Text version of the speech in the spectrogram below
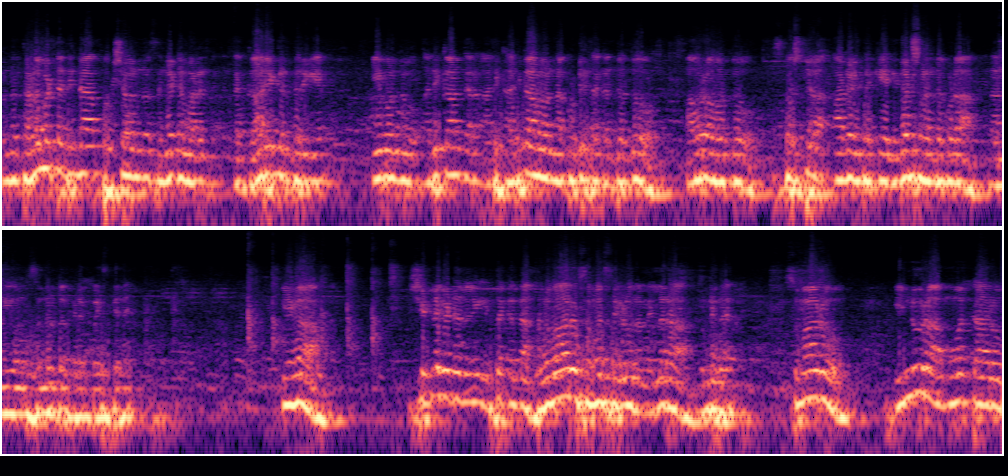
ಒಂದು ತಳಮಟ್ಟದಿಂದ ಪಕ್ಷವನ್ನು ಸಂಘಟನೆ ಮಾಡಿರ್ತಕ್ಕಂಥ ಕಾರ್ಯಕರ್ತರಿಗೆ ಈ ಒಂದು ಅಧಿಕಾರ ಅಧಿಕ ಅಧಿಕಾರವನ್ನ ಕೊಟ್ಟಿರ್ತಕ್ಕಂಥದ್ದು ಅವರ ಒಂದು ಸ್ಪಷ್ಟ ಆಡಳಿತಕ್ಕೆ ನಿದರ್ಶನ ಅಂತ ಕೂಡ ನಾನು ಈ ಒಂದು ಸಂದರ್ಭದಲ್ಲಿ ಹೇಳಕ್ ಬಯಸ್ತೇನೆ. ಈಗ ಶಿಡ್ಲಘಟ್ಟದಲ್ಲಿ ಇರ್ತಕ್ಕಂಥ ಹಲವಾರು ಸಮಸ್ಯೆಗಳು ನಮ್ಮೆಲ್ಲರ ಮುಂದಿದೆ. ಸುಮಾರು ಇನ್ನೂರ ಮೂವತ್ತಾರು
